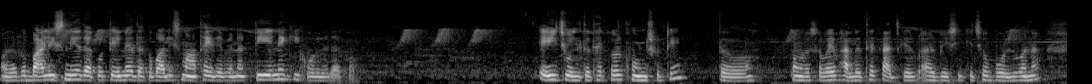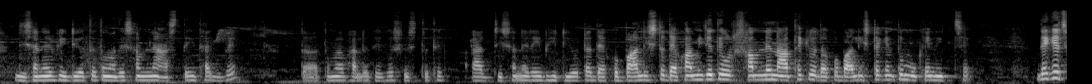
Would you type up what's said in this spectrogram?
ও দেখো, বালিশ নিয়ে দেখো, টেনে দেখো, বালিশ মাথায় দেবে না। টেনে কি করবে, দেখো? এই চলতে থাকে ওর খুনসুটি। তো তোমরা সবাই ভালো থেকো। আজকে আর বেশি কিছু বলব না। জিশানের ভিডিও তো তোমাদের সামনে আসতেই থাকবে। তা তোমরা ভালো থেকো, সুস্থ থেকো। আর জিশানের এই ভিডিওটা দেখো, বালিশটা দেখো। আমি যাতে ওর সামনে না থাকি ও দেখো, বালিশটা কিন্তু মুখে নিচ্ছে। দেখেছ?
